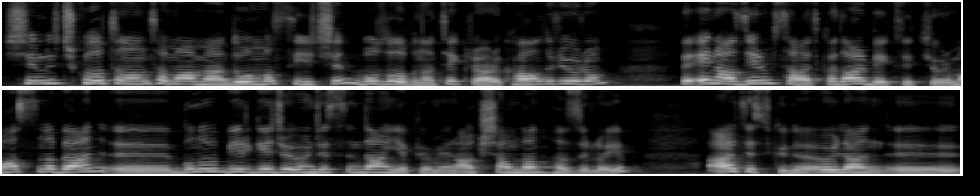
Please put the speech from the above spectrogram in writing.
Şimdi çikolatanın tamamen dolması için buzdolabına tekrar kaldırıyorum ve en az 20 saat kadar bekletiyorum. Aslında ben e, bunu bir gece öncesinden yapıyorum. Yani akşamdan hazırlayıp ertesi günü öğlen e,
